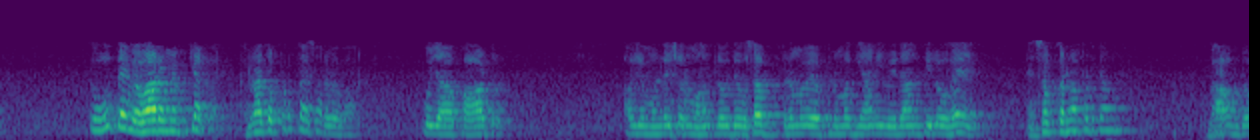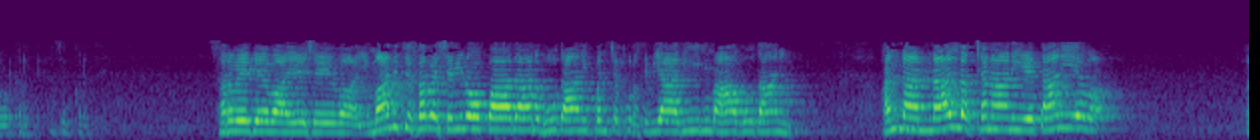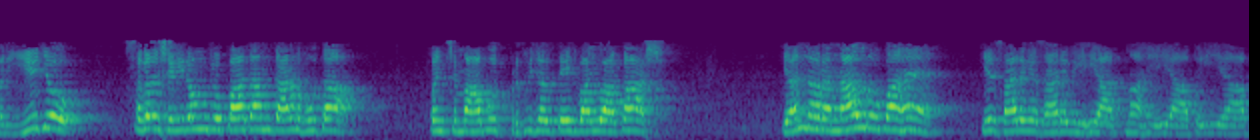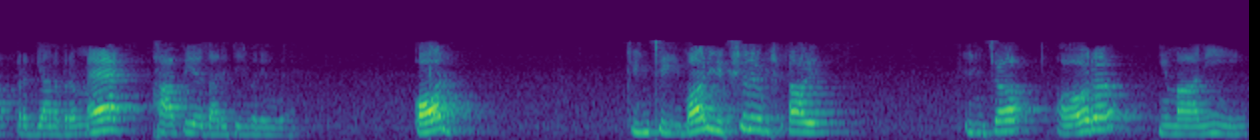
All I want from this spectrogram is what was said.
तो होते व्यवहार में क्या करें? करना तो पड़ता है सारा व्यवहार। पूजा पाठ अब जो मंडेश्वर महंत लोग थे सब ब्रह्म ब्रह्म ज्ञानी वेदांति लोग हैं सब करना पड़ता है उन्हें। भाग दौड़ करते हैं, सब करते हैं। सर्वे देवा एश इमानी च सर्व शरीरोपादान भूतानी पंच पृथ्व्यादीनि महाभूतानी। अन्न अन्नादि लक्षणानी, एतानी एवं। और ये जो सगल शरीरों के उपादान कारण भूता, पंच महाभूत, पृथ्वी जल, तेज वायु, आकाश, ये अन्न और अन्नाद रूपा है। ये सारे के सारे भी यही आत्मा है ये आप ही है, आप प्रज्ञान ब्रह्म है, आप ही सारी चीज़ बने हुए हैं। और किंच इमानी किंच और इमानी।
